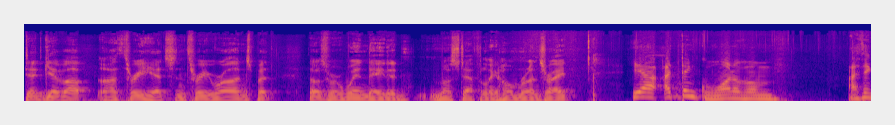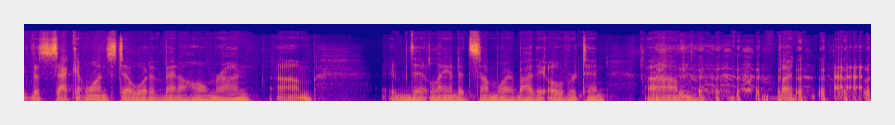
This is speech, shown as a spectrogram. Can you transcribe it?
Did give up uh, three hits and three runs, but those were wind aided, most definitely home runs, right? Yeah, I think one of them, I think the second one still would have been a home run um, that landed somewhere by the Overton. Um, but uh,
